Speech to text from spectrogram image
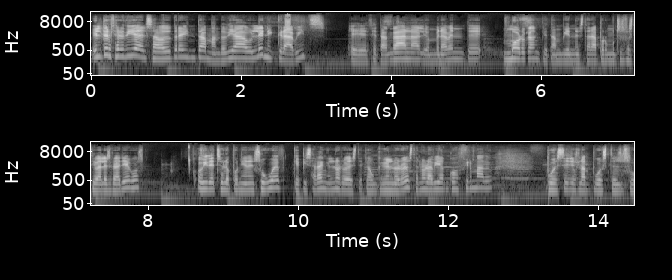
El tercer día, el sábado 30, Mando Diao, Lenny Kravitz, eh, Zetangana, León Benavente, Morgan, que también estará por muchos festivales gallegos. Hoy, de hecho, lo ponían en su web, que pisará en el noroeste, que aunque en el noroeste no lo habían confirmado, pues ellos lo han puesto en su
